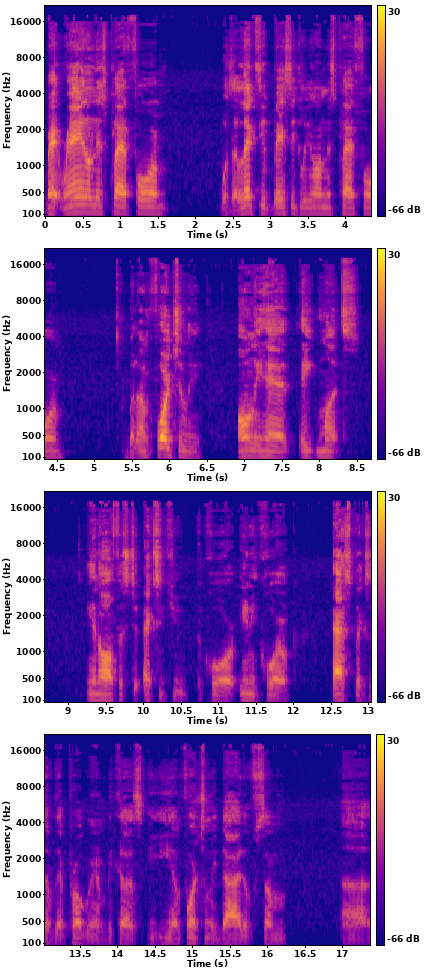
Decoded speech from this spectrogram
ran on this platform was elected basically on this platform, but unfortunately only had eight months in office to execute the core any core aspects of that program because he, he unfortunately died of some uh,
